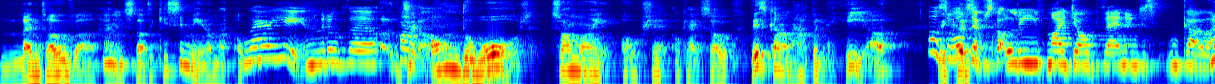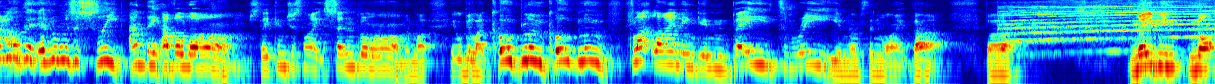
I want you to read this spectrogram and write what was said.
leant over and started kissing me. And I'm like, oh, Where are you? In the middle of the j- corridor? on the ward. So I'm like, oh shit, okay, so this can't happen here. Oh, so because-? I've just got to leave my job then and just go out. No, no, they- everyone's asleep and they have alarms. They can just like send an alarm and like it will be like code blue, code blue, flatlining in bay three and everything like that. But maybe not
